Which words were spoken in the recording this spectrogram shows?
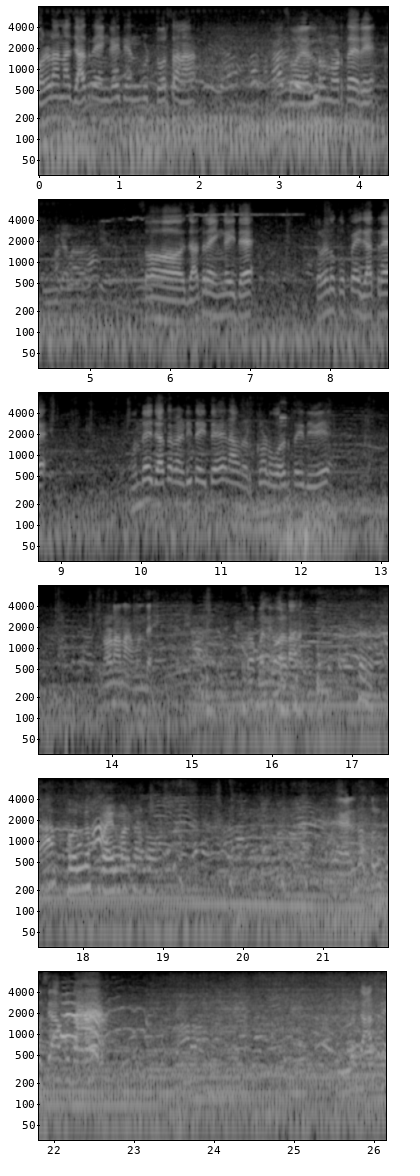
ಹೊರಡೋಣ ಜಾತ್ರೆ ಹೆಂಗೈತೆ ಅಂದ್ಬಿಟ್ಟು ತೋರ್ಸೋಣ. ಸೊ ಎಲ್ಲರೂ ನೋಡ್ತಾ ಇರಿ. ಸೊ ಜಾತ್ರೆ ಹೆಂಗೈತೆ? ಕರುಣಕುಪ್ಪೆ ಜಾತ್ರೆ. ಮುಂದೆ ಜಾತ್ರೆ ನಡೀತೈತೆ. ನಾವು ನಡ್ಕೊಂಡು ಹೊರಡ್ತಾ ಇದ್ದೀವಿ ನೋಡೋಣ ಮುಂದೆ. ಸೊ ಬನ್ನಿ ಹೊರಡೋಣ. ಫುಲ್ ಸ್ಮೈಲ್ ಮಾಡ್ಕೊಂಡು ಎಲ್ಲರೂ ಫುಲ್ ಖುಷಿ ಆಗ್ಬಿಟ್ಟಾರೆ ಜಾತ್ರೆ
